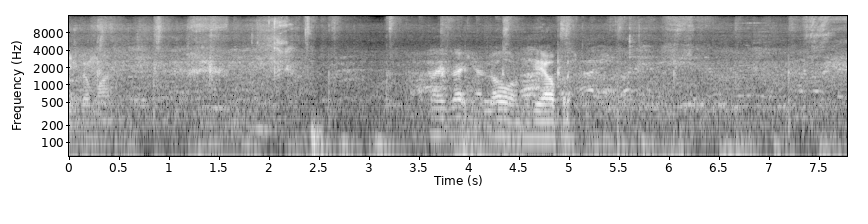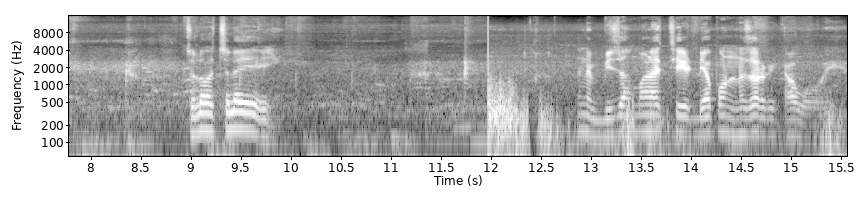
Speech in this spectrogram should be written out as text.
એટલે માળે ભાઈ ભાઈ જવાનું છે આપણે. ચલો, ચલે. અને બીજા માળેથી ડેપો નજર કંઈક આવો હોય.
